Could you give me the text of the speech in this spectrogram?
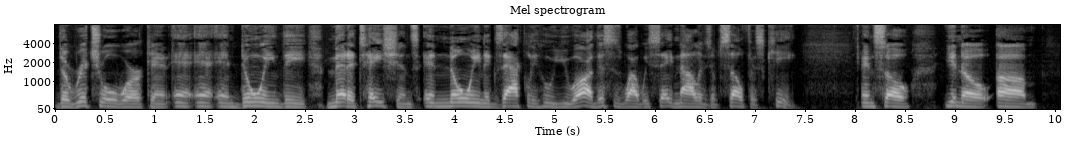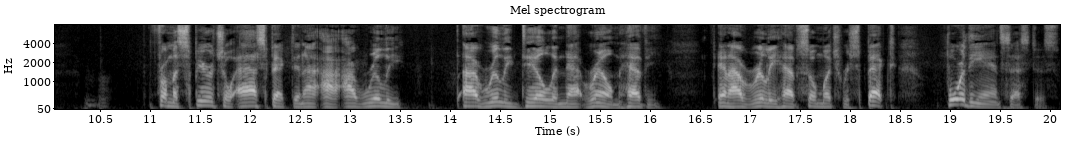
the ritual work and, and, and doing the meditations and knowing exactly who you are. This is why we say knowledge of self is key. And so, you know, um, from a spiritual aspect, and I, I, I really, I really deal in that realm heavy. And I really have so much respect for the ancestors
